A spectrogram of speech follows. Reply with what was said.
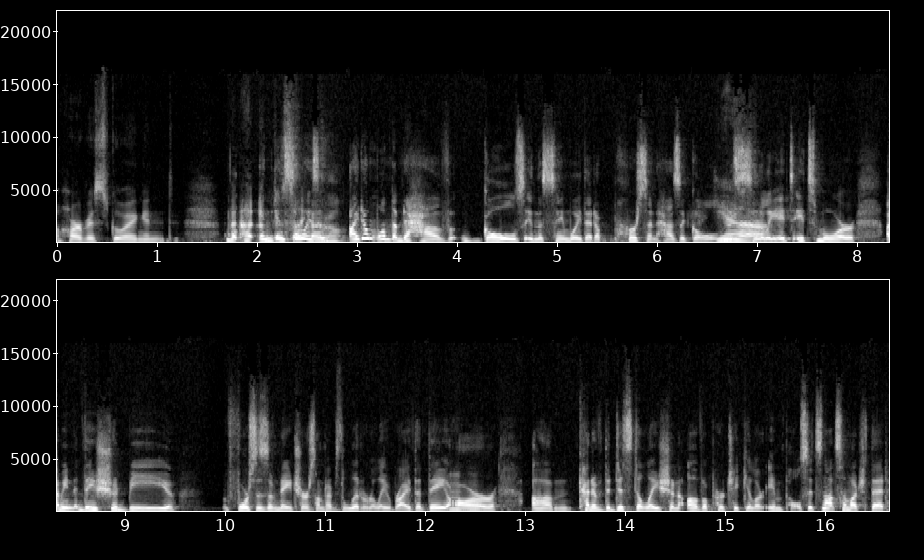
harvest going, and I, in, I'm in just some like, ways, uh, I- I don't want them to have goals in the same way that a person has a goal Yeah. necessarily. It's it's more. I mean, they should be forces of nature, sometimes literally, right? That they mm-hmm. are um, kind of the distillation of a particular impulse. It's not so much that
